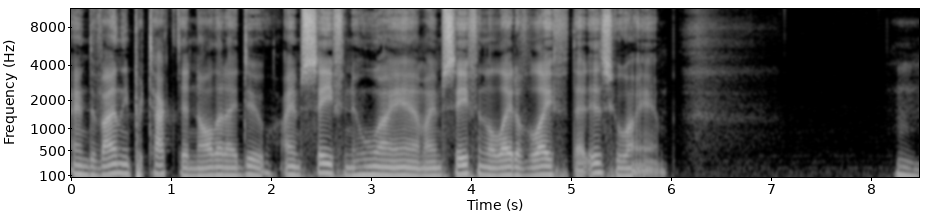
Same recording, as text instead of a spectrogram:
I am divinely protected in all that I do. I am safe in who I am. I am safe in the light of life that is who I am. Hmm.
